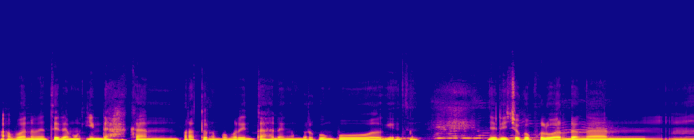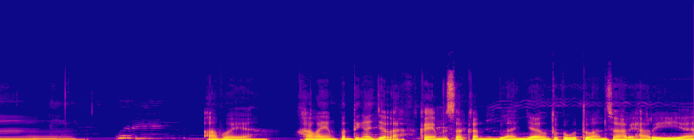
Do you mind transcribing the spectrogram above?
apa namanya tidak mengindahkan peraturan pemerintah dengan berkumpul gitu. Jadi cukup keluar dengan hmm, apa ya hal yang penting aja lah. Kayak misalkan belanja untuk kebutuhan sehari-hari ya.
